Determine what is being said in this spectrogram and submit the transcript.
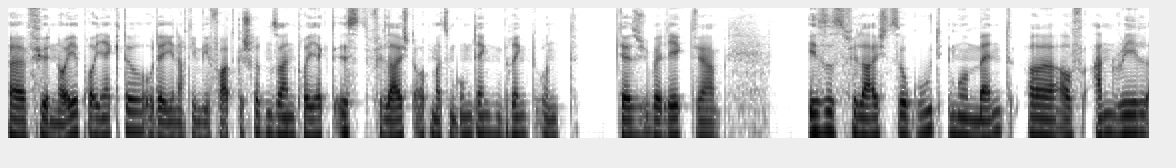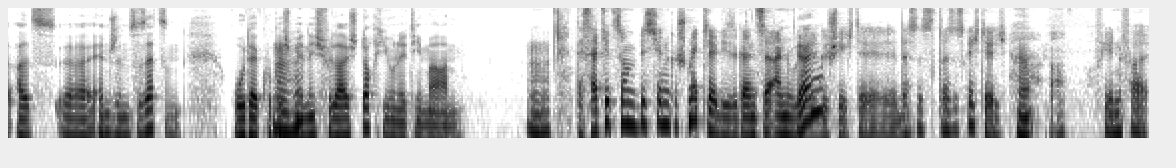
äh, für neue Projekte oder je nachdem wie fortgeschritten sein Projekt ist, vielleicht auch mal zum Umdenken bringt und der sich überlegt, ja, ist es vielleicht so gut im Moment äh, auf Unreal als äh, Engine zu setzen? Oder gucke ich mhm. mir nicht vielleicht doch Unity mal an? Mhm. Das hat jetzt so ein bisschen Geschmäckle, diese ganze Unreal-Geschichte. Ja, ja. Das ist, das ist richtig. Ja. auf jeden Fall.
